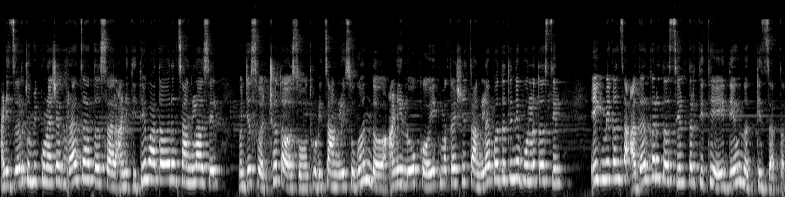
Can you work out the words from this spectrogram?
आणि जर तुम्ही कुणाच्या घरात जात असाल आणि तिथे वातावरण चांगलं असेल म्हणजे स्वच्छता असो थोडी चांगली सुगंध आणि लोक एकमेकाशी चांगल्या पद्धतीने बोलत असतील एकमेकांचा आदर करत असतील तर तिथे देव नक्कीच जातात.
